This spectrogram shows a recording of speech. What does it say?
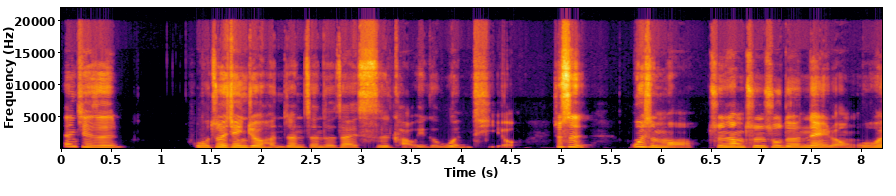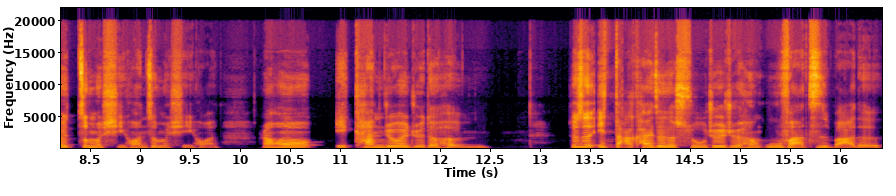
但其实我最近就很认真的在思考一个问题哦，就是为什么村上春树的内容我会这么喜欢，这么喜欢，然后一看就会觉得很，就是一打开这个书就会觉得很无法自拔的，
